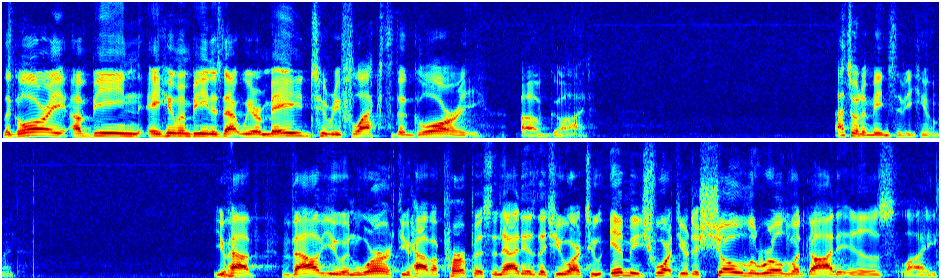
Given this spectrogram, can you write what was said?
The glory of being a human being is that we are made to reflect the glory of God. That's what it means to be human. You have value and worth, you have a purpose, and that is that you are to image forth, you're to show the world what God is like.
